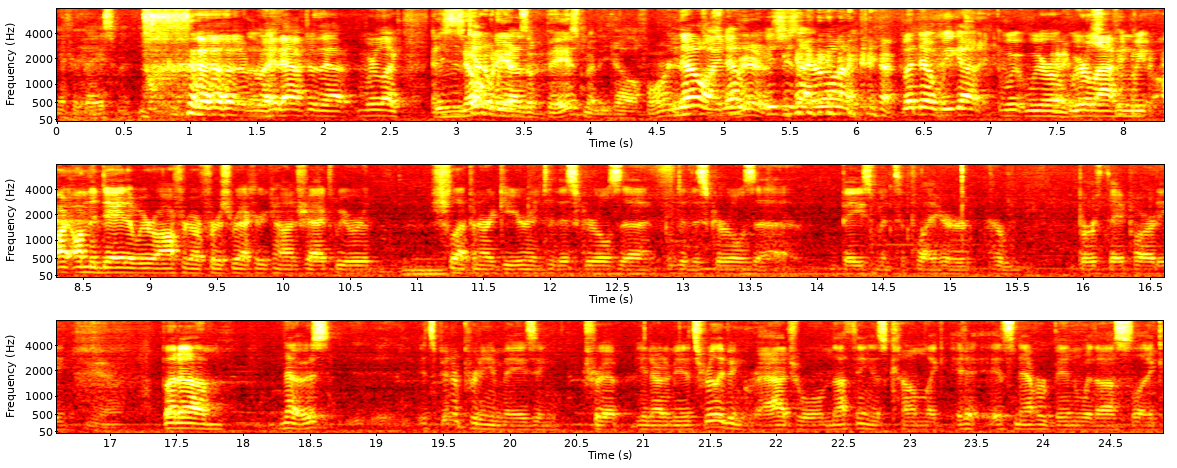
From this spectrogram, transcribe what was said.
in her Yeah. basement right after that we're like this is nobody has a basement in California. No, I know. weird. It's just ironic. Yeah. But no, we got we, we were we were laughing. We on the day that we were offered our first record contract, we were schlepping our gear into this girl's uh, into this girl's uh, basement to play her her birthday party. Yeah. But um, no, it was, it's been a pretty amazing trip. You know what I mean? It's really been gradual. Nothing has come like it, it's never been with us like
